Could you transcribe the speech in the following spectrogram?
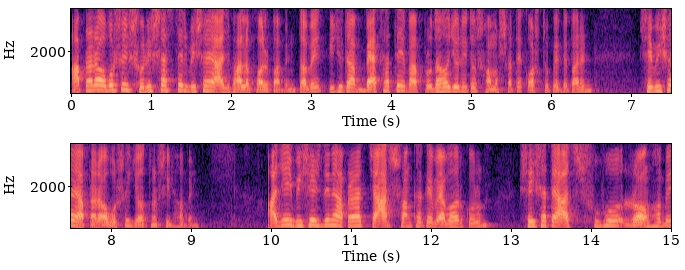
আপনারা অবশ্যই শরীর স্বাস্থ্যের বিষয়ে আজ ভালো ফল পাবেন, তবে কিছুটা ব্যথাতে বা প্রদাহজনিত সমস্যাতে কষ্ট পেতে পারেন। সে বিষয়ে আপনারা অবশ্যই যত্নশীল হবেন। আজ এই বিশেষ দিনে আপনারা চার সংখ্যাকে ব্যবহার করুন। সেই সাথে আজ শুভ রং হবে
